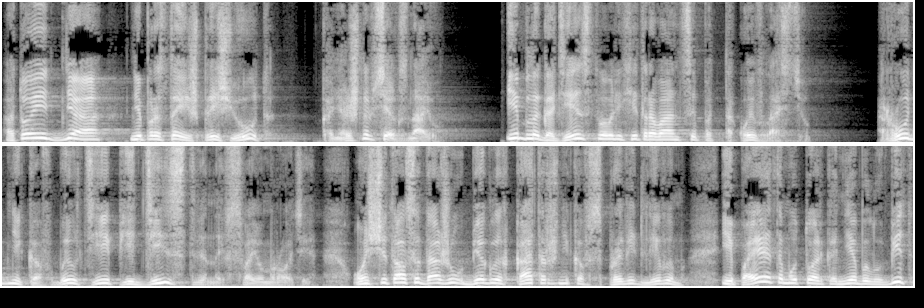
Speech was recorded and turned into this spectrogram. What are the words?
а то и дня не простоишь, пришьют. Конечно, всех знаю». И благоденствовали хитрованцы под такой властью. Рудников был тип единственный в своем роде. Он считался даже у беглых каторжников справедливым, и поэтому только не был убит,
